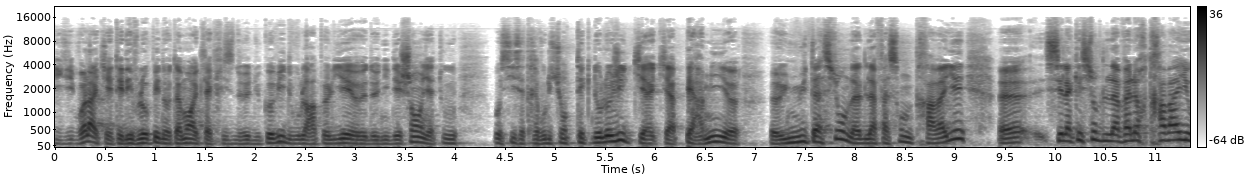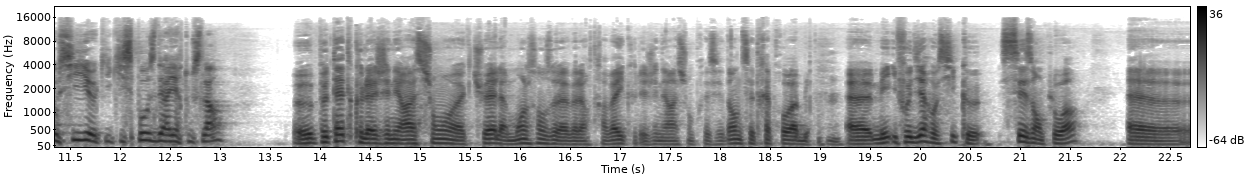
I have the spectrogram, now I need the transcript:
qui, voilà, qui a été développé notamment avec la crise du Covid. Vous le rappeliez, euh, Denis Deschamps, il y a tout aussi cette révolution technologique qui a, permis une mutation de la, façon de travailler. c'est la question de la valeur travail aussi qui se pose derrière tout cela? Euh, peut-être que la génération actuelle a moins le sens de la valeur travail que les générations précédentes, c'est très probable. Mmh. Euh, mais il faut dire aussi que ces emplois euh,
